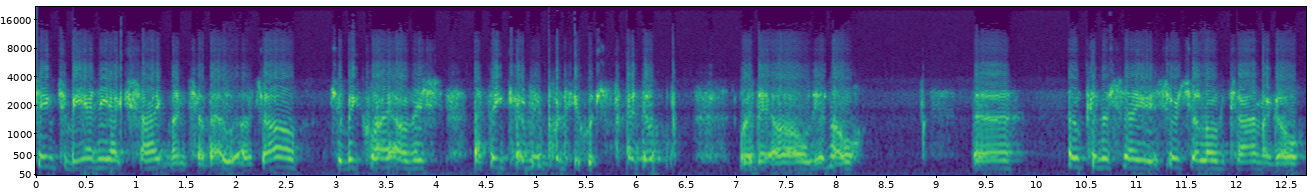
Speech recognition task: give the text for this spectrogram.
seemed to be any excitement about it at all. To be quite honest, I think everybody was fed up with it all, you know. Uh, how can I say? It's such a long time ago.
